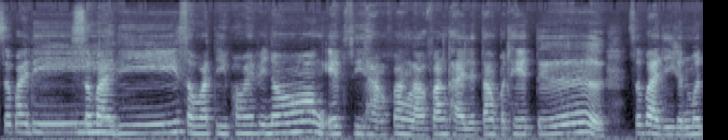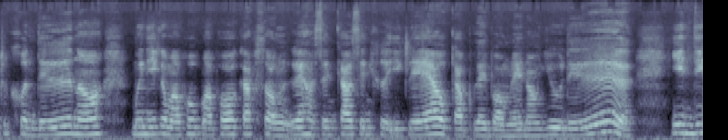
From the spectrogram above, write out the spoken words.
สบายดี สบายดี สวัสดีพ่อแม่พี่น้อง FC ทางฝั่งลาวฝั่งไทยและต่างประเทศเด้อ สบายดีกันหมดทุกคนเด้อเนาะ มื้อนี้ก็มาพบมาพ่อกับสองเอื้อยเฮาเซนเก้าเซนเคยอีกแล้ว กับเอื้อยบอมและน้องยูเด้อ ยินดี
